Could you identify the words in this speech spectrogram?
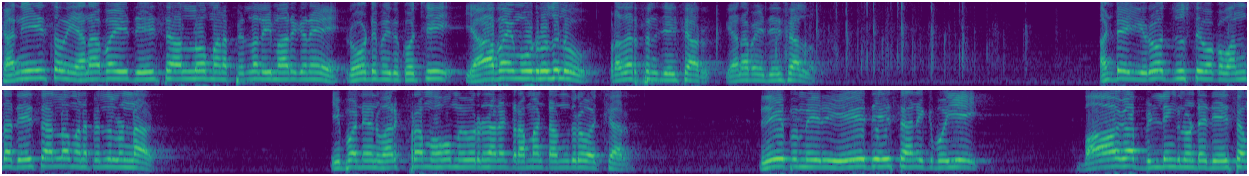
కనీసం ఎనభై దేశాల్లో మన పిల్లలు ఈ మారిగానే రోడ్డు మీదకి వచ్చి యాభై మూడు రోజులు ప్రదర్శన చేశారు ఎనభై దేశాల్లో. అంటే ఈరోజు చూస్తే ఒక వంద దేశాల్లో మన పిల్లలు ఉన్నారు. ఇప్పుడు నేను వర్క్ ఫ్రమ్ హోమ్ ఎవరున్నారంటే రమ్మంటే అందరూ వచ్చారు. రేపు మీరు ఏ దేశానికి పోయి బాగా బిల్డింగ్లు ఉండే దేశం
